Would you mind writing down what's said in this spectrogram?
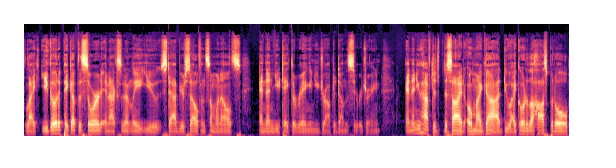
Like you go to pick up the sword and accidentally you stab yourself and someone else, and then you take the ring and you dropped it down the sewer drain. And then you have to decide, oh my god, do I go to the hospital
